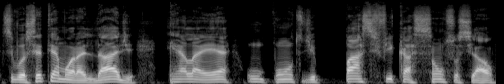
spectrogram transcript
Se você tem a moralidade, ela é um ponto de pacificação social,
